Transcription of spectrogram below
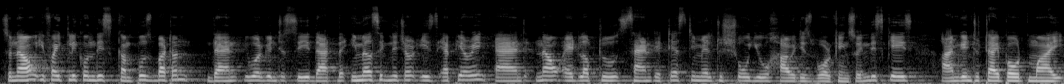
So now if I click on this compose button then you are going to see that the email signature is appearing and now I'd love to send a test email to show you how it is working. So in this case I'm going to type out my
